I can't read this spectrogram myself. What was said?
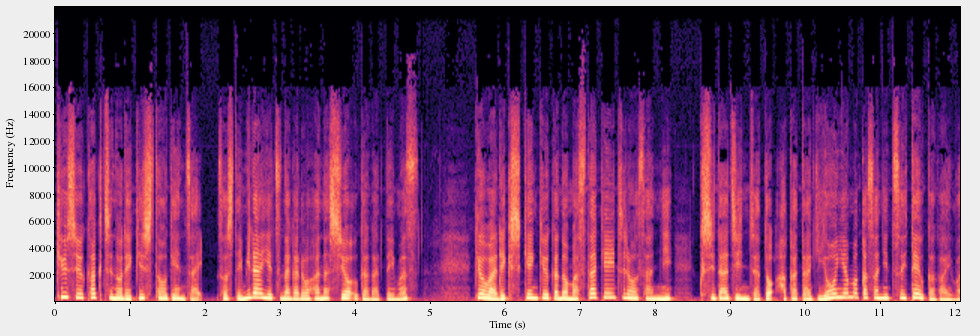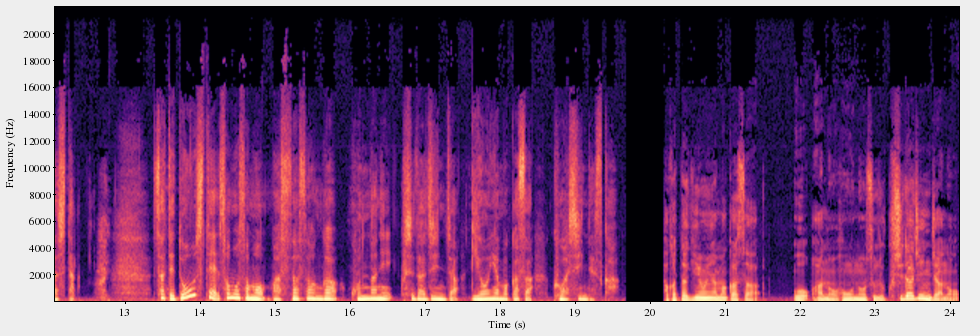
九州各地の歴史と現在そして未来へつながるお話を伺っています。今日は歴史研究家の増田圭一郎さんに櫛田神社と博多祇園山笠について伺いました。はい、さてどうしてそもそも増田さんがこんなに櫛田神社祇園山笠詳しいんですか？博多祇園山笠をあの奉納する櫛田神社の、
